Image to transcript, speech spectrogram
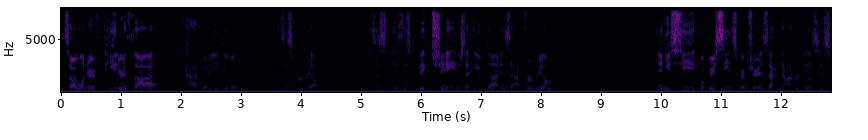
And so I wonder if Peter thought, God, what are you doing? Like, is this for real? Is this is this big change that you've done? Is that for real? And you see, what we see in Scripture is that God reveals His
